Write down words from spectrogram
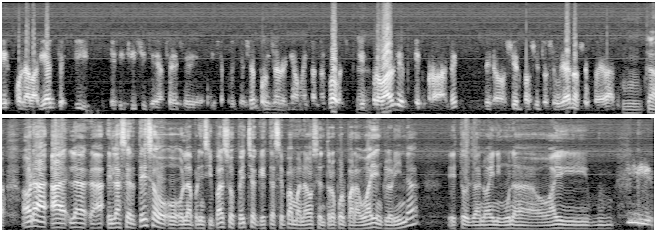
es por la variante y es difícil de hacer esa apreciación porque ya venía aumentando en jóvenes. ¿Es probable? Es probable, pero 100% seguridad no se puede dar. Mm, claro. Ahora, la, la, certeza o, la principal sospecha que esta cepa Manaus entró por Paraguay en Clorinda? esto ya no hay ninguna o hay sí,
